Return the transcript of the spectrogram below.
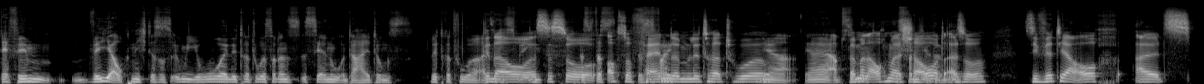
der Film will ja auch nicht, dass es irgendwie hohe Literatur ist, sondern es ist ja nur Unterhaltungsliteratur. Also genau, deswegen, es ist so, das- das- auch so Fandom-Literatur. Ja, ja, ja, absolut. Wenn man auch mal Das ja schaut, dann- also sie wird ja auch als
